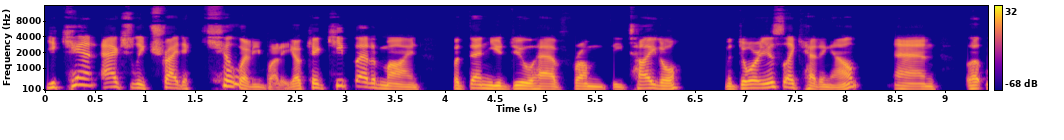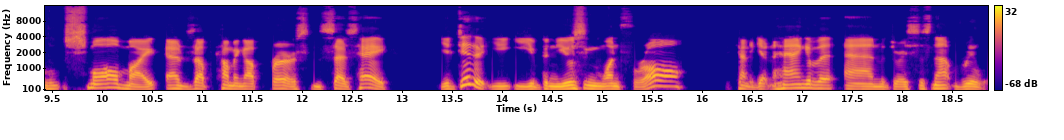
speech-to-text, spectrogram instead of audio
you can't actually try to kill anybody. Okay, keep that in mind. But then you do have from the title, Midoriya's like heading out, and Small Might ends up coming up first and says, "Hey, you did it. You you've been using one for all, kind of getting the hang of it." And Midoriya says, "Not really."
